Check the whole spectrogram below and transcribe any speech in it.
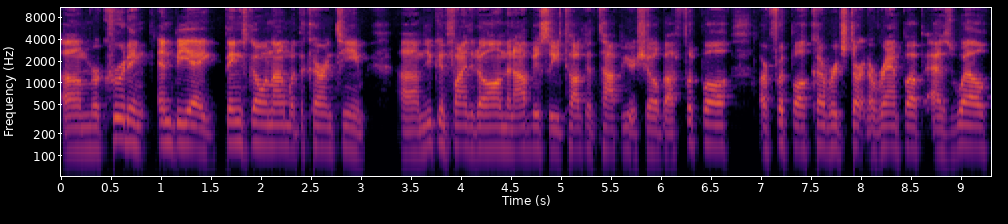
um, recruiting, NBA, things going on with the current team. Um, you can find it all. And then obviously, you talked at the top of your show about football. Our football coverage starting to ramp up as well.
